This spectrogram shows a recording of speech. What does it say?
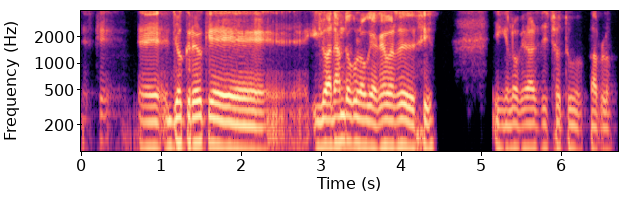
Es que eh, yo creo que, y lo harando con lo que acabas de decir y con lo que has dicho tú, Pablo,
